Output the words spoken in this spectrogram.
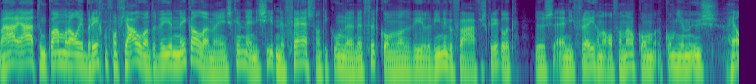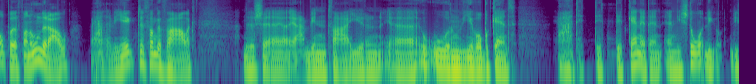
maar ja, toen kwamen er alweer berichten van jou, want er waren ik al mensen. En die zitten er vast, want die konden net fut komen, want er was gevaar verschrikkelijk. Dus, en die vregen al van, nou, kom, kom je me eens helpen van onderhoud? Maar ja, dat wie ik te van gevaarlijk. Dus uh, ja, binnen twee uren, uren wie wel bekend. Ja, dit, dit, dit ken het. En, en die, stoor, die, die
